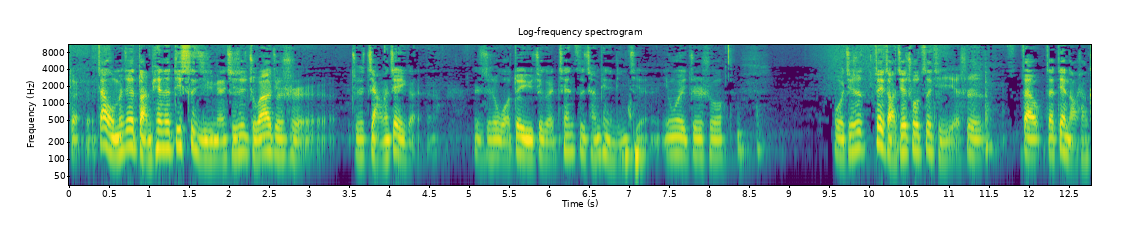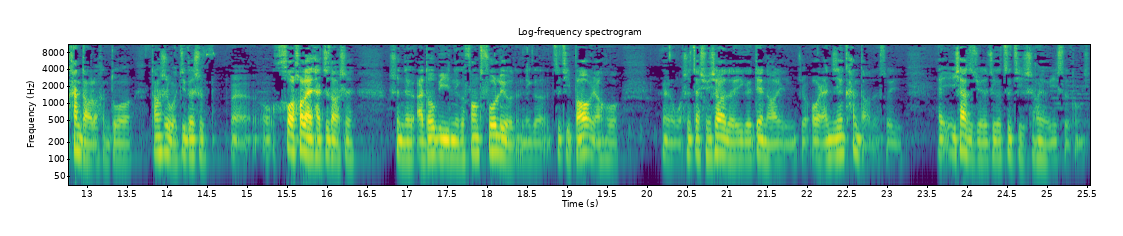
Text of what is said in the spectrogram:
对，在我们这个短片的第四集里面，其实主要就是就是讲了这个，就是我对于这个签字产品的理解。因为就是说，我其实最早接触字体也是在在电脑上看到了很多，当时我记得是呃后后来才知道是是那个 Adobe 那个 Fontfolio 的那个字体包，然后嗯我是在学校的一个电脑里就偶然之间看到的，所以哎一下子觉得这个字体是很有意思的东西。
